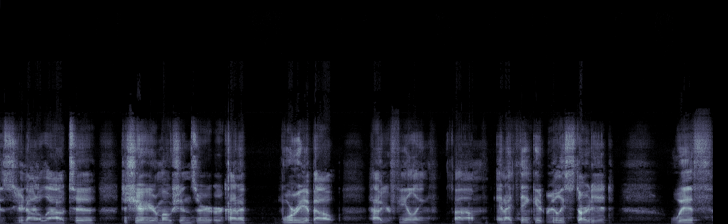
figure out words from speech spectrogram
is you're not allowed to, to share your emotions or, or kind of worry about how you're feeling. Um, and I think it really started with,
